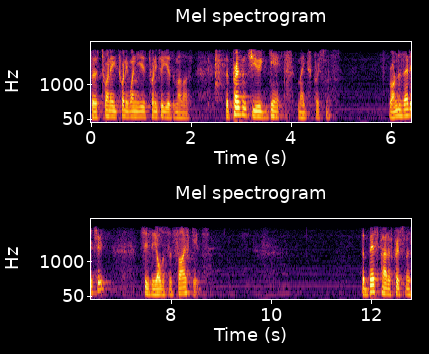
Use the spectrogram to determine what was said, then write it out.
First 20, 21 years, 22 years of my life. The presents you get makes Christmas. Rhonda's attitude, she's the oldest of five kids. The best part of Christmas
